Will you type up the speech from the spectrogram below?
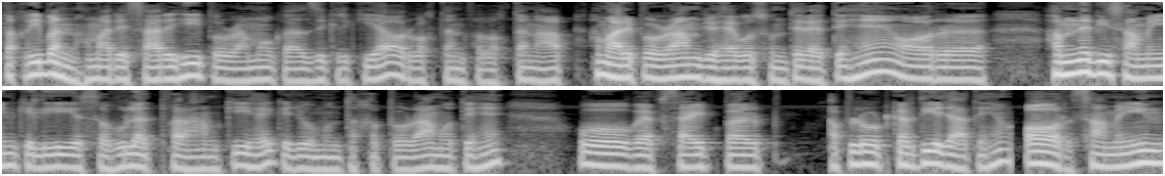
تقریباً ہمارے سارے ہی پروگراموں کا ذکر کیا اور وقتاً فوقتاً آپ ہمارے پروگرام جو ہے وہ سنتے رہتے ہیں اور ہم نے بھی سامعین کے لیے یہ سہولت فراہم کی ہے کہ جو منتخب پروگرام ہوتے ہیں وہ ویب سائٹ پر اپلوڈ کر دیے جاتے ہیں اور سامعین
